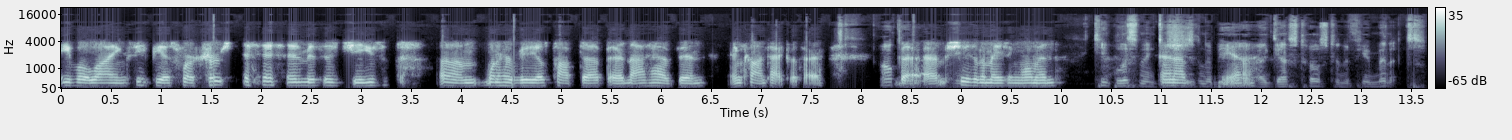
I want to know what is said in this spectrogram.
evil, lying CPS workers. and Mrs. G's, um, one of her videos popped up, and I have been in contact with her. Okay. But um, she's an amazing woman. Keep listening and she's going to be yeah. a guest host in a few minutes.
